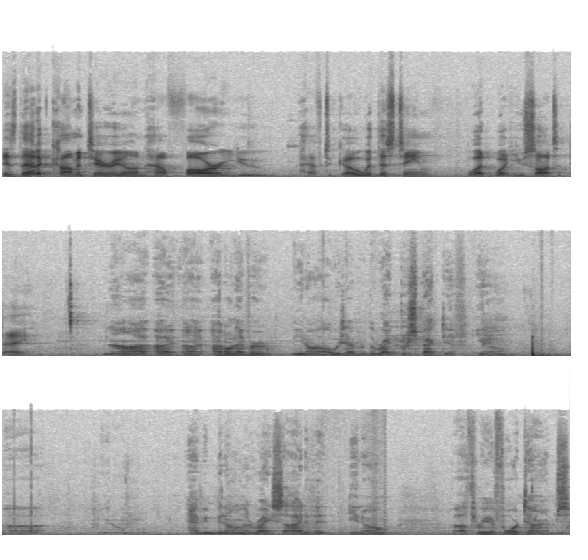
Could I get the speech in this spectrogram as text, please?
Is that a commentary on how far you have to go with this team? What, what you saw today? No, I, I- I, don't ever, you know, I always have the right perspective, you know. Uh, you know, Having been on the right side of it, you know, uh, three or four times,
